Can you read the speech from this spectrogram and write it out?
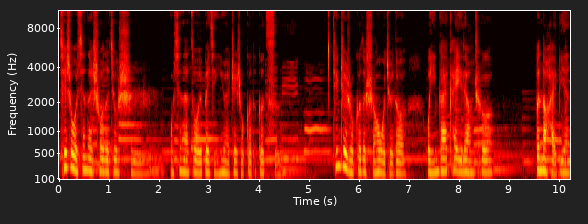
其实我现在说的就是我现在作为背景音乐这首歌的歌词。听这首歌的时候，我觉得我应该开一辆车，奔到海边。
